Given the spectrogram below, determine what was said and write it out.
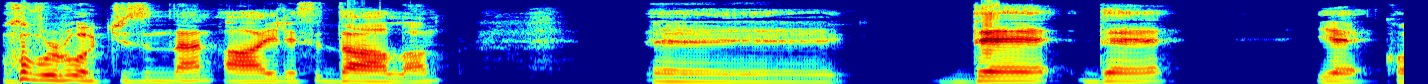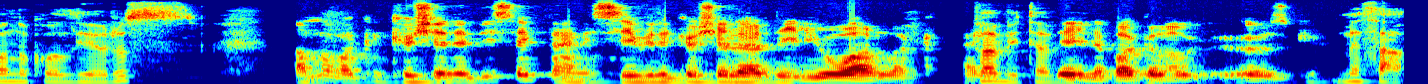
Overwatch yüzünden ailesi dağılan ee, DD'ye konuk oluyoruz. Ama bakın köşe dediysek de hani sivri köşeler değil yuvarlak. Hani tabii tabii. Daily Buggle'a özgü. Mesela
